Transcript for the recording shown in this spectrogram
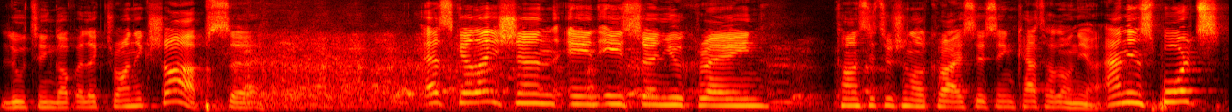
looting of electronic shops. Uh, escalation in eastern Ukraine, constitutional crisis in Catalonia. And in sports,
